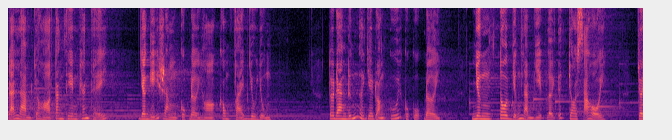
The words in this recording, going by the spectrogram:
đã làm cho họ tăng thêm kháng thể và nghĩ rằng cuộc đời họ không phải vô dụng. Tôi đang đứng ở giai đoạn cuối của cuộc đời, nhưng tôi vẫn làm việc lợi ích cho xã hội. Cho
